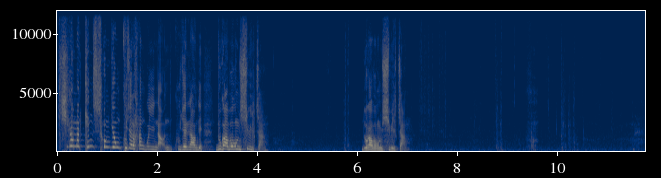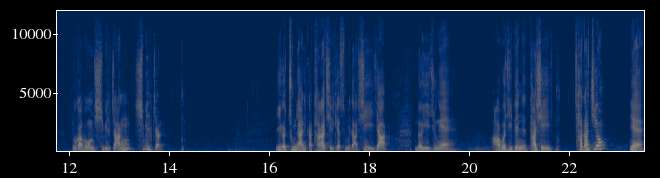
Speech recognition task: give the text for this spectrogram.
기가 막힌 성경 구절 한 구절이 나온 구절이 나오는데 누가복음 11장. 누가복음 11장. 누가복음 11장 11절. 이거 중요하니까 다 같이 읽겠습니다. 시작. 너희 중에 아버지 된 다시 찾았지요? 예.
